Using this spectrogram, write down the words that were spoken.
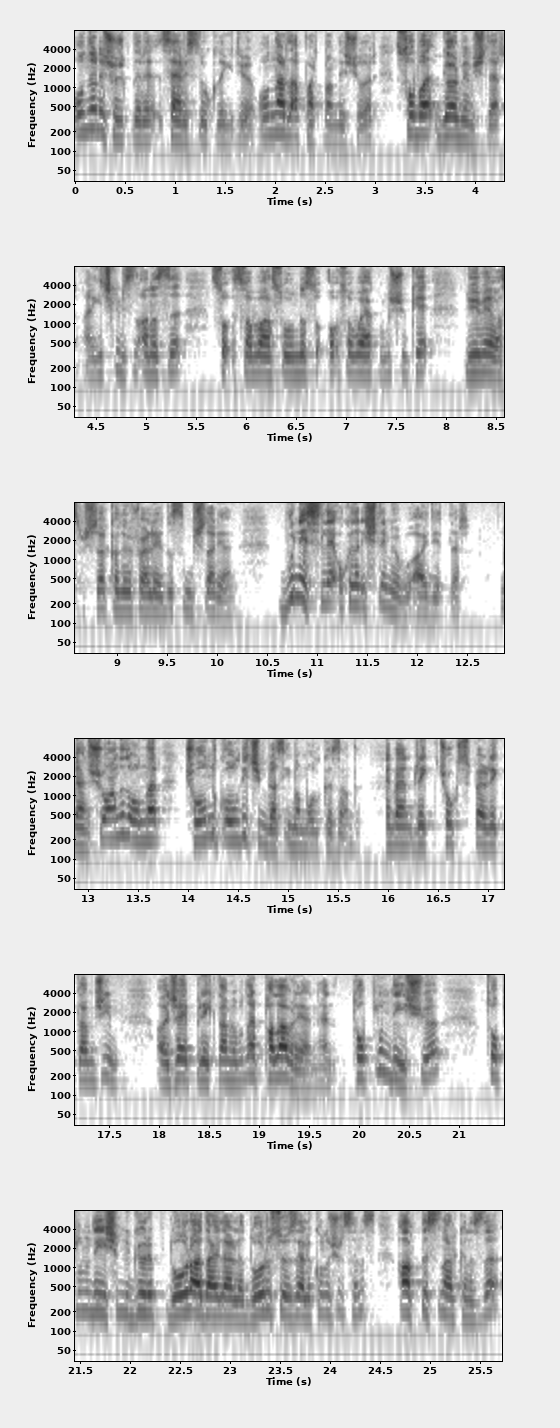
Onların çocukları serviste okula gidiyor. Onlar da apartmanda yaşıyorlar. Soba görmemişler. Hani hiç kimsenin anası so sabahın soğuğunda so soba yakmamış. Çünkü düğmeye basmışlar. Kaloriferle evde ısınmışlar yani. Bu nesile o kadar işlemiyor bu aidiyetler. Yani şu anda da onlar çoğunluk olduğu için biraz İmamoğlu kazandı. Ben rek, çok süper reklamcıyım acayip bir reklam. Bunlar palavra yani. yani. Toplum değişiyor. Toplumun değişimini görüp doğru adaylarla, doğru sözlerle konuşursanız halk da sizin arkanızda.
